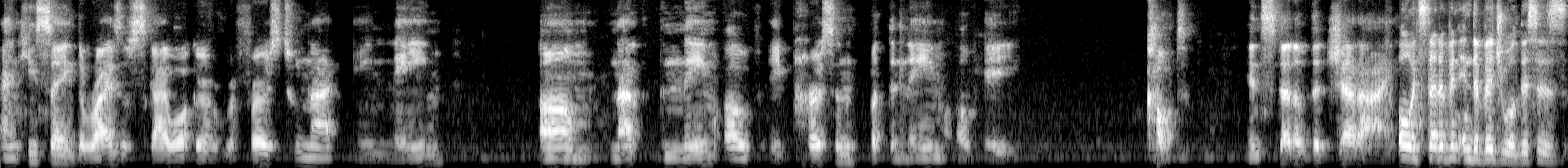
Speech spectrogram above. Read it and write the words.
and he's saying the rise of Skywalker refers to not a name, um, not the name of a person, but the name of a cult. Instead of the Jedi, Oh, instead of an individual, this is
